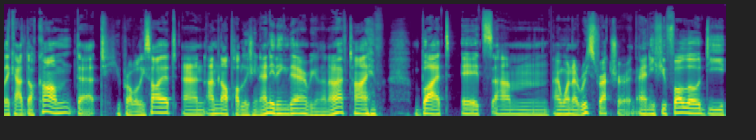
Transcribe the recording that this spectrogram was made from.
alecaddd.com that you probably saw it and i'm not publishing anything there because i don't have time. But it's um, I want to restructure it. And if you follow the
